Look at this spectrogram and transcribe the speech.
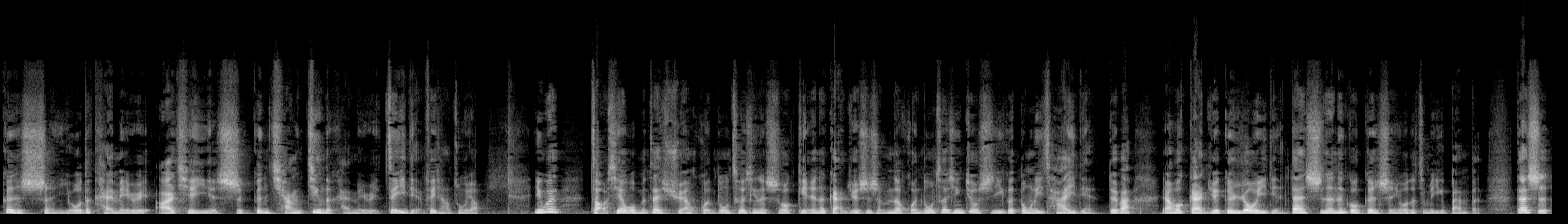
更省油的凯美瑞，而且也是更强劲的凯美瑞，这一点非常重要。因为早先我们在选混动车型的时候，给人的感觉是什么呢？混动车型就是一个动力差一点，对吧？然后感觉更肉一点，但是呢，能够更省油的这么一个版本。但是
